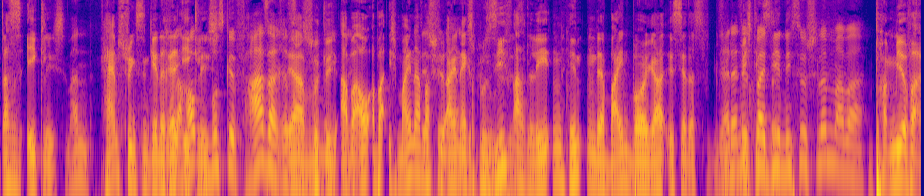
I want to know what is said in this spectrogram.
das ist eklig. Mann. Hamstrings sind generell Überhaupt eklig. Muskelfaserriss Ja, ist wirklich. eklig. Aber auch, aber ich meine aber für einen Explosivathleten hinten der Beinbeuger ist ja das Ja, dann ist Wichtigste. bei dir nicht so schlimm, aber Bei mir war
